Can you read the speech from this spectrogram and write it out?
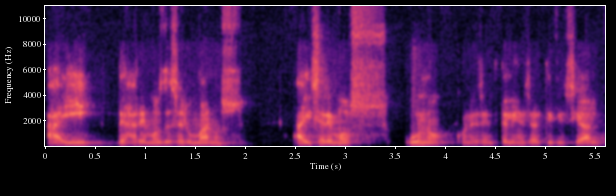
¿ahí dejaremos de ser humanos? ¿Ahí seremos uno con esa inteligencia artificial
